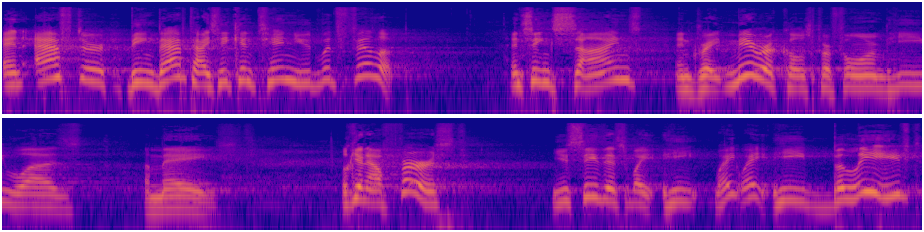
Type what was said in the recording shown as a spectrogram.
and after being baptized, he continued with Philip. And seeing signs and great miracles performed, he was amazed. Okay, now first, you see this, wait, he, wait, wait, he believed,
